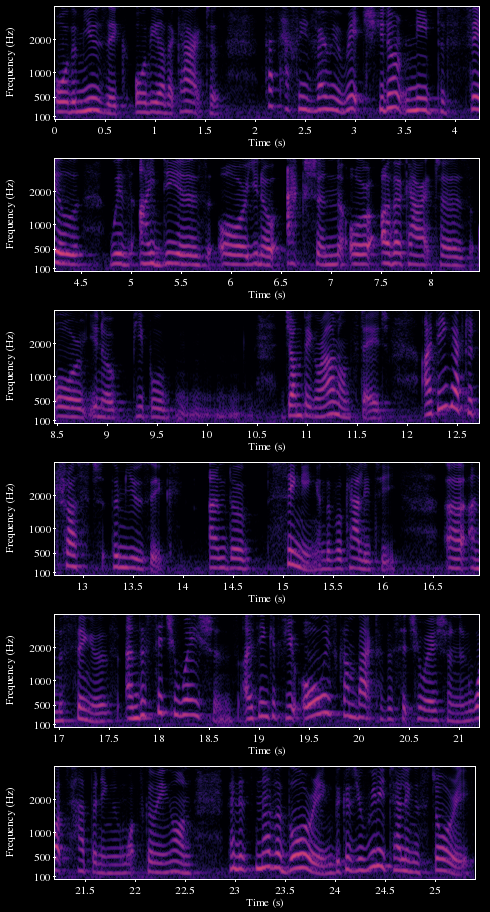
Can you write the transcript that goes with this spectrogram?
or the music or the other characters. That's actually very rich. You don't need to fill with ideas or, you know, action or other characters or, you know, people jumping around on stage. I think you have to trust the music and the singing and the vocality uh, and the singers and the situations. I think if you always come back to the situation and what's happening and what's going on, then it's never boring because you're really telling a story.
